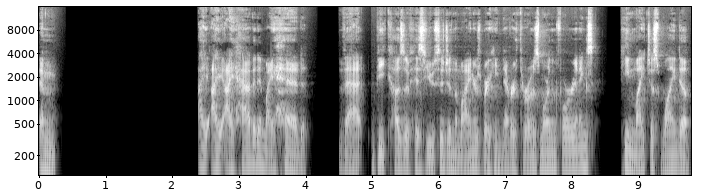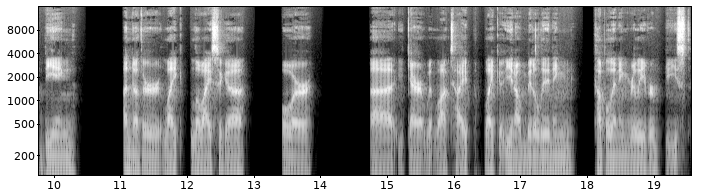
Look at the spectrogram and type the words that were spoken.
am I, I, I have it in my head that because of his usage in the minors where he never throws more than four innings, he might just wind up being another like Loaisiga or uh, Garrett Whitlock type, like you know, middle inning, couple inning reliever beast.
